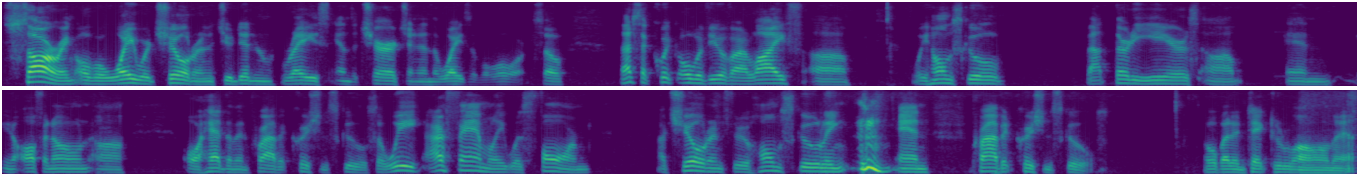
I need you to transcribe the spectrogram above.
sorrowing over wayward children that you didn't raise in the church and in the ways of the Lord. So that's a quick overview of our life. Uh, we homeschooled about 30 years uh, and, you know, off and on, uh, or had them in private Christian schools. So we, our family was formed, our children through homeschooling and private Christian schools. Hope I didn't take too long on that.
